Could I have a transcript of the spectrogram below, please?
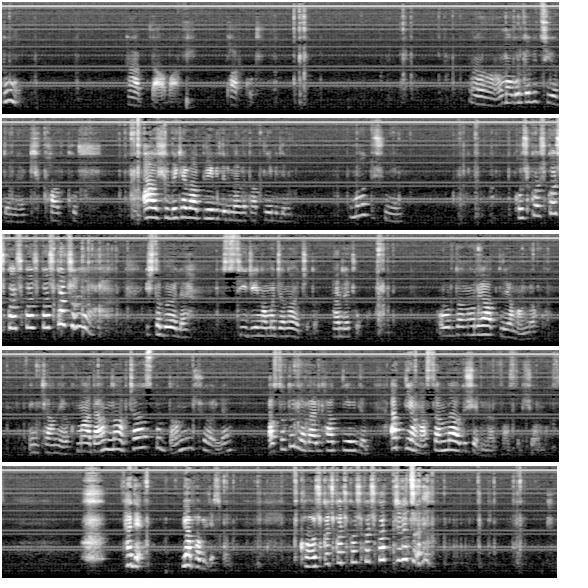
Bu mu? Ha daha var. Parkur. Ha, ama burada bitiyor demek. Parkur. Aa şuradaki eve atlayabilirim. Evet atlayabilirim. Ama düşmeyeyim. Koş koş koş koş koş koş koş. İşte böyle. CJ'nin ama canı acıdı. Hem de çok. Oradan oraya atlayamam yok. İmkanı yok. Madem ne yapacağız? Buradan şöyle. Aslında dur ya belki atlayabilirim. Atlayamazsam daha düşerim en fazla bir şey olmaz. Hadi. Yapabiliriz bunu. Koş koş koş koş koş koş.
